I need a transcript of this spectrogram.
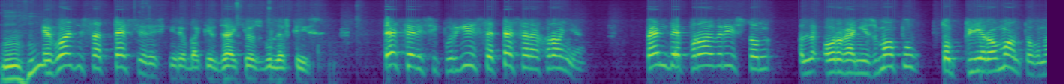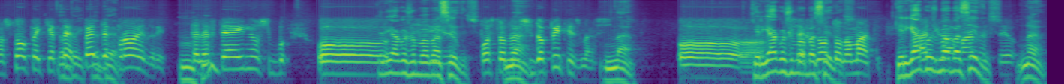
mm-hmm. εγώ έζησα τέσσερις κύριε Μπακυρτζάκη ως βουλευτής. Τέσσερις υπουργοί σε τέσσερα χρόνια. Πέντε πρόεδροι στον οργανισμό που το πληρωμόν, το γνωστό ΠΚΠ, πέντε πρόεδροι. Mm-hmm. Τελευταία είναι ο, ο Κυριάκος ο Μπαμπασίδης. Πώς τον ναι. ο συντοπίτης μας. Ναι. Ο Κυριάκος ο Μπαμπασίδης. Κυριάκος Μπαμπασίδης. Ναι.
